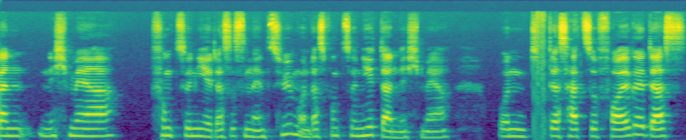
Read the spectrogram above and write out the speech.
dann nicht mehr funktioniert. Das ist ein Enzym und das funktioniert dann nicht mehr. Und das hat zur Folge, dass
